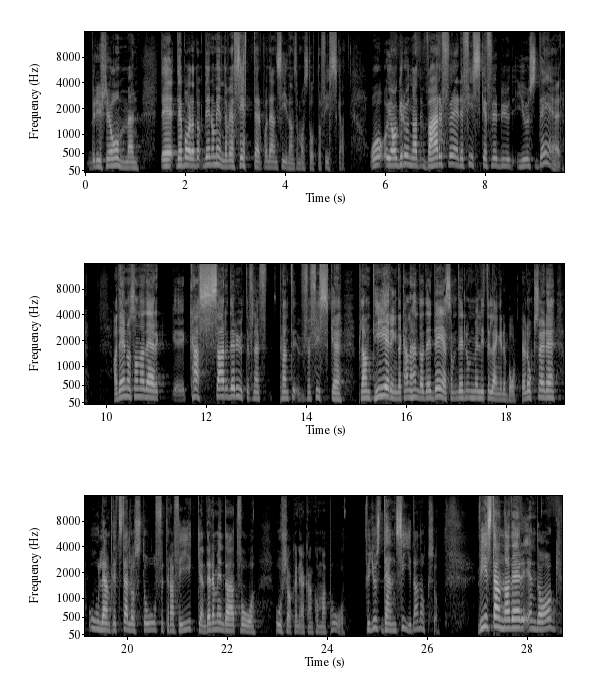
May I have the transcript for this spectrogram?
bryr sig om, men det, det är, bara de, det är de enda vi har sett där på den sidan som har stått och fiskat. Och, och jag har grunnat, varför är det fiskeförbud just där? Ja, det är några sådana där eh, kassar där ute för, för fiskeplantering. Det kan hända att det är det som det är lite längre bort. Eller också är det olämpligt ställe att stå för trafiken. Det är de enda två orsakerna jag kan komma på. För just den sidan också. Vi stannade där en dag,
